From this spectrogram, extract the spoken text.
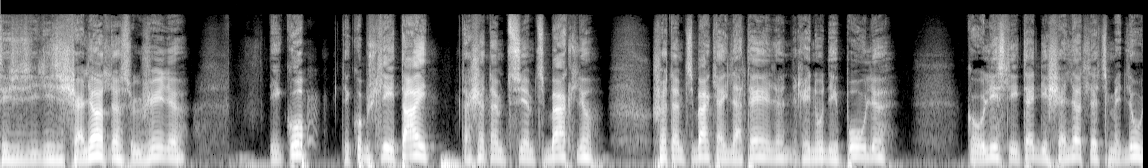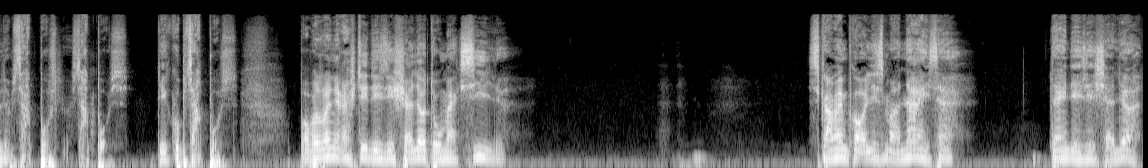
les échalotes, là, ceux que j'ai, là, des coupes, des coupes juste les têtes, t'achètes un petit, un petit bac, là. Achète un petit bac avec la terre, là, Renault dépôt, là. Colisse les têtes d'échalotes, là, tu mets de l'eau, là, ça repousse, là, ça repousse. Des coupes, ça repousse. Pas besoin de racheter des échalotes au maxi, là. C'est quand même colissement nice, hein? T'as des échalotes.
